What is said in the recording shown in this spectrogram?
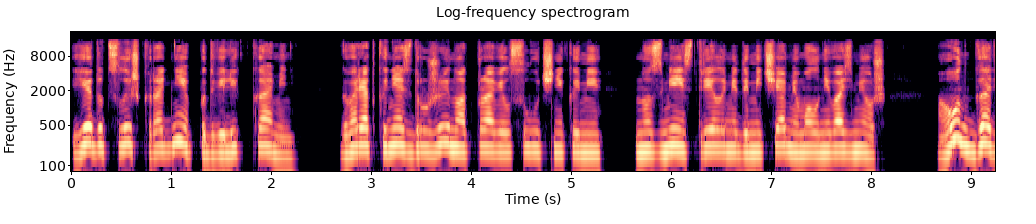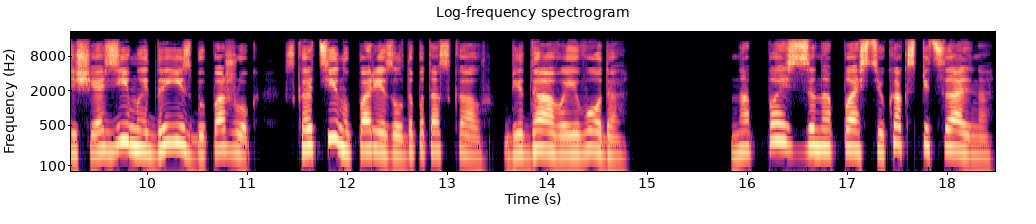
Едут, слышь, к родне, подвели камень. Говорят, князь дружину отправил с лучниками, но змей стрелами да мечами, мол, не возьмешь. А он, гадище, озимые да избы пожег, скотину порезал да потаскал. Беда, воевода. Напасть за напастью, как специально.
